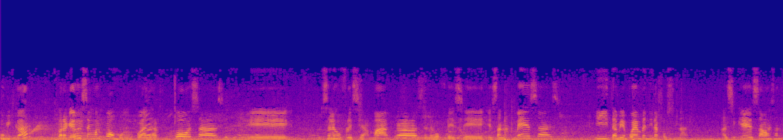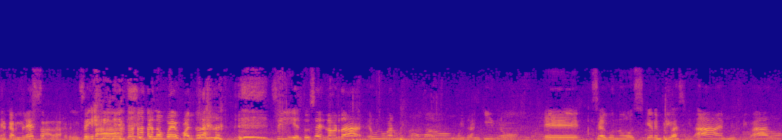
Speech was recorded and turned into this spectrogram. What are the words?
ubicar para que ellos estén más cómodos, puedan dejar sus cosas, eh, se les ofrece hamacas, se les ofrece, están las mesas y también pueden venir a cocinar. Así que está bastante completa. Sí, que no puede faltar. Sí, entonces la verdad es un lugar muy cómodo, muy tranquilo. Eh, si algunos quieren privacidad, es muy privado.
